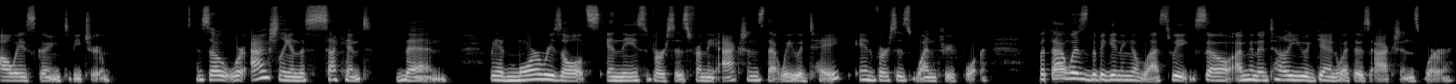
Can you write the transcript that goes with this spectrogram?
always going to be true. And so we're actually in the second then. We had more results in these verses from the actions that we would take in verses one through four. But that was the beginning of last week. So I'm going to tell you again what those actions were.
